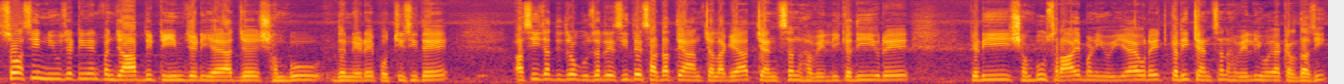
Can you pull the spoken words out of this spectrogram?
ਸੋ ਅਸੀਂ ਨਿਊਜ਼ 18 ਪੰਜਾਬ ਦੀ ਟੀਮ ਜਿਹੜੀ ਹੈ ਅੱਜ ਸ਼ੰਭੂ ਦੇ ਨੇੜੇ ਪਹੁੰਚੀ ਸੀ ਤੇ ਅਸੀਂ ਜਦ ਇਧਰੋਂ ਗੁਜ਼ਰ ਰਹੇ ਸੀ ਤੇ ਸਾਡਾ ਧਿਆਨ ਚਲਾ ਗਿਆ ਚੈਂਸਨ ਹਵੇਲੀ। ਕਦੀ ਉਰੇ ਜਿਹੜੀ ਸ਼ੰਭੂ ਸਰਾਏ ਬਣੀ ਹੋਈ ਹੈ, ਉਰੇ ਕਦੀ ਚੈਂਸਨ ਹਵੇਲੀ ਹੋਇਆ ਕਰਦਾ ਸੀ।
